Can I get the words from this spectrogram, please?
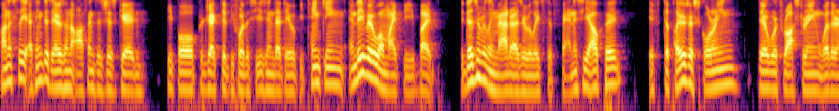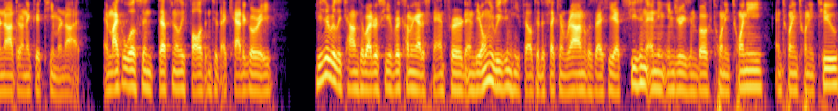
Honestly, I think this Arizona offense is just good. People projected before the season that they would be tanking, and they very well might be, but it doesn't really matter as it relates to fantasy output. If the players are scoring, they're worth rostering whether or not they're on a good team or not. And Michael Wilson definitely falls into that category. He's a really talented wide receiver coming out of Stanford, and the only reason he fell to the second round was that he had season ending injuries in both 2020 and 2022.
